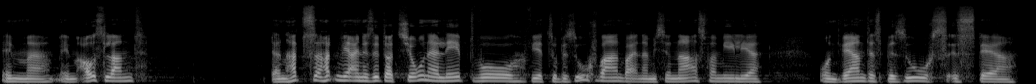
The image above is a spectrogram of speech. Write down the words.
im, äh, im Ausland. Dann hatten wir eine Situation erlebt, wo wir zu Besuch waren bei einer Missionarsfamilie und während des Besuchs ist der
